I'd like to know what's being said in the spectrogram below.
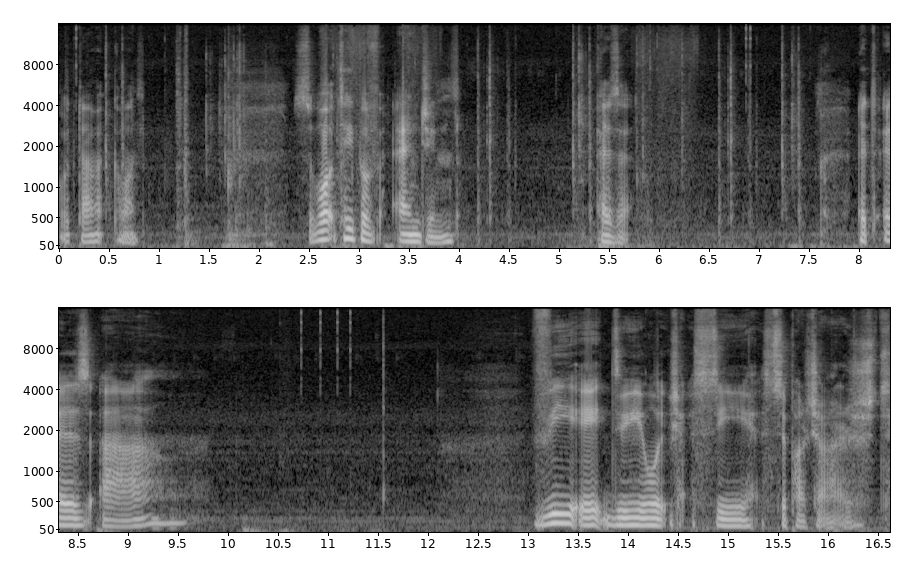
God damn it, come on. So what type of engine is it? It is a V8 DOHC supercharged.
